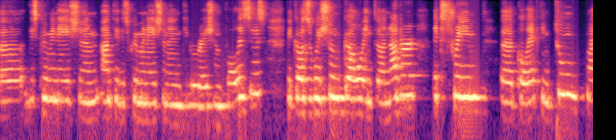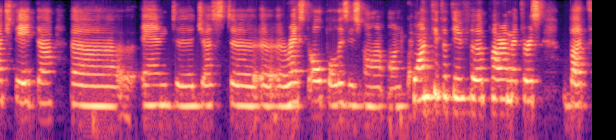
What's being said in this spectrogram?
uh, discrimination, anti-discrimination and integration policies, because we shouldn't go into another extreme uh, collecting too much data Uh, and uh, just uh, uh, rest all policies on, on quantitative parameters, but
